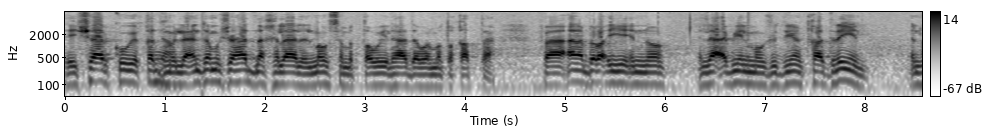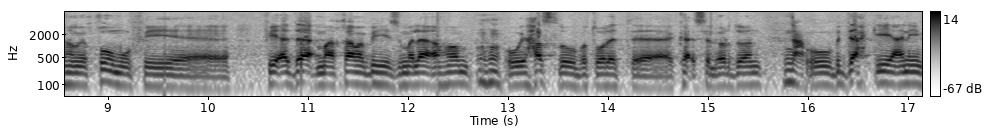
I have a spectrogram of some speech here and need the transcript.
يشاركوا ويقدموا نعم. اللي عندهم وشاهدنا خلال الموسم الطويل هذا والمتقطع فأنا برأيي إنه اللاعبين الموجودين قادرين إنهم يقوموا في آه، في أداء ما قام به زملائهم ويحصلوا بطولة آه، كأس الأردن نعم. وبدي أحكي يعني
